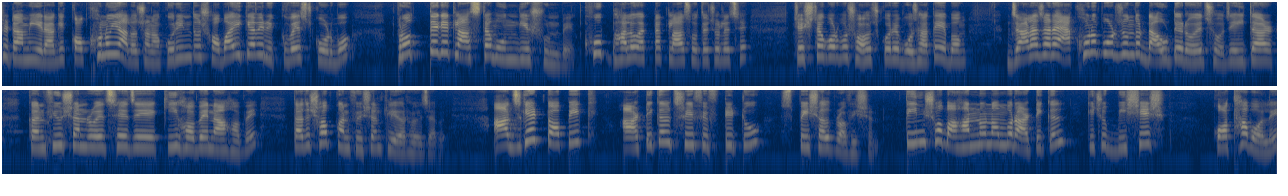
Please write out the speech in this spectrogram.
সেটা আমি এর আগে কখনোই আলোচনা করিনি। তো সবাইকে আমি রিকোয়েস্ট করব, প্রত্যেকে ক্লাসটা মন দিয়ে শুনবে। খুব ভালো একটা ক্লাস হতে চলেছে। চেষ্টা করব সহজ করে বোঝাতে এবং যারা যারা এখনও পর্যন্ত ডাউটে রয়েছো যে এইটার কনফিউশন রয়েছে যে কি হবে, না হবে, তাদের সব কনফিউশন ক্লিয়ার হয়ে যাবে। আজকের topic article three fifty two special provision তিনশো বাহান্ন নম্বর আর্টিকেল কিছু বিশেষ কথা বলে,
